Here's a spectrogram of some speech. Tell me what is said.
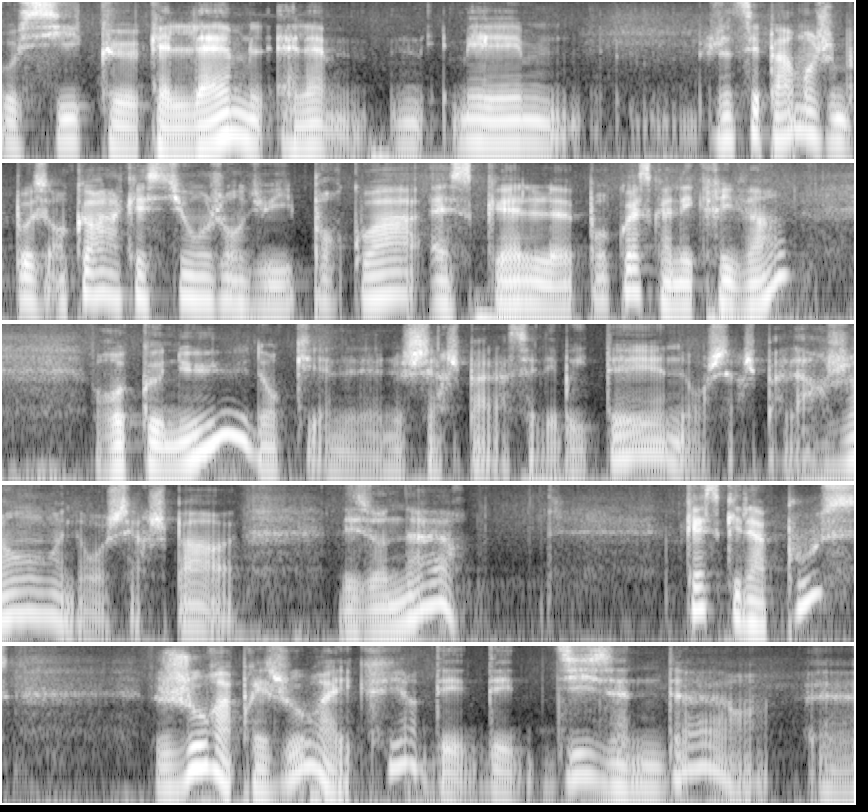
aussi que qu'elle l'aime, elle aime, mais je ne sais pas. Moi, je me pose encore la question aujourd'hui pourquoi est-ce qu'elle, pourquoi est-ce qu'un écrivain reconnu, donc elle, ne cherche pas la célébrité, elle ne recherche pas l'argent, elle ne recherche pas euh, les honneurs, qu'est-ce qui la pousse jour après jour à écrire des, des dizaines d'heures euh,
